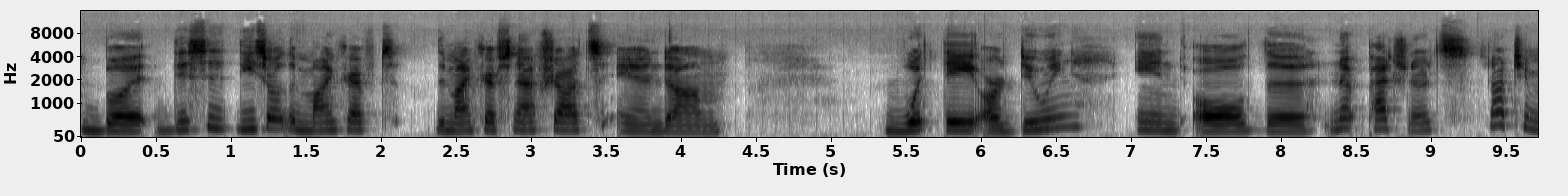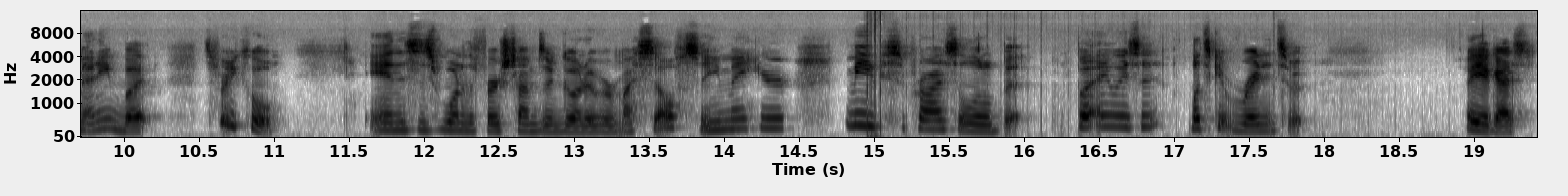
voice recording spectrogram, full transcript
but this is these are the Minecraft the Minecraft snapshots and um, what they are doing and all the patch notes. Not too many, but it's pretty cool. And this is one of the first times I'm going over myself, so you may hear me surprised a little bit. But anyways, let's get right into it. Oh yeah, guys,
